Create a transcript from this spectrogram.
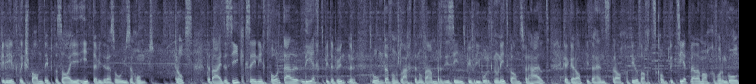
bin ich wirklich gespannt, ob das heute wieder so rauskommt. Trotz der beiden Siege sehe ich die Vorteile leicht bei den Bündner. Die Wunden vom schlechten November die sind bei Freiburg noch nicht ganz verheilt. Gegen Rappi da haben die Drachen vielfach zu kompliziert machen vor dem Goal.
